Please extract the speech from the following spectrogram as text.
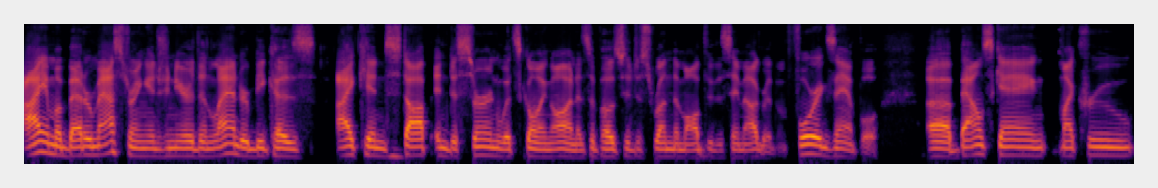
I am a better mastering engineer than LANDR because I can stop and discern what's going on as opposed to just run them all through the same algorithm. For example, uh, Bounce Gang, my crew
